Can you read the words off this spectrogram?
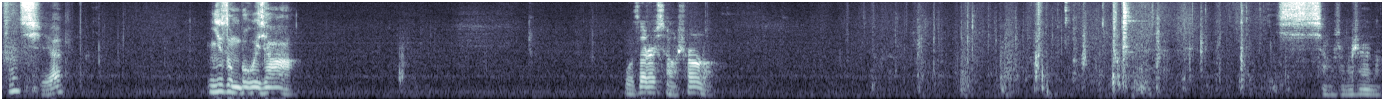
张琪，你怎么不回家啊？我在这儿想事儿呢。想什么事儿呢？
